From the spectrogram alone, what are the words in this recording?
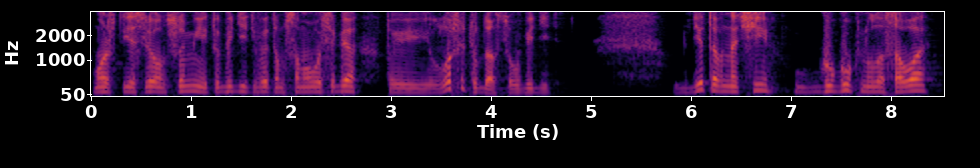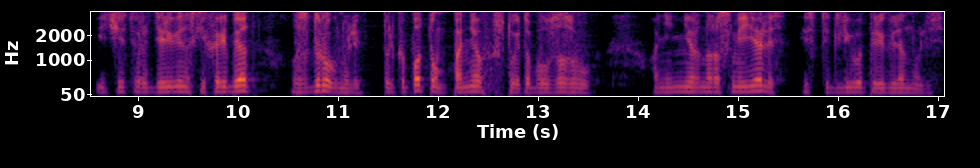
Может, если он сумеет убедить в этом самого себя, то и лошадь удастся убедить. Где-то в ночи гугукнула сова, и четверо деревенских ребят вздрогнули, только потом, поняв, что это был за звук. Они нервно рассмеялись и стыдливо переглянулись.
